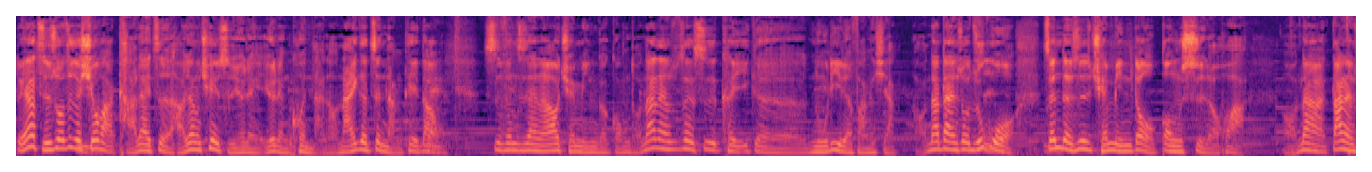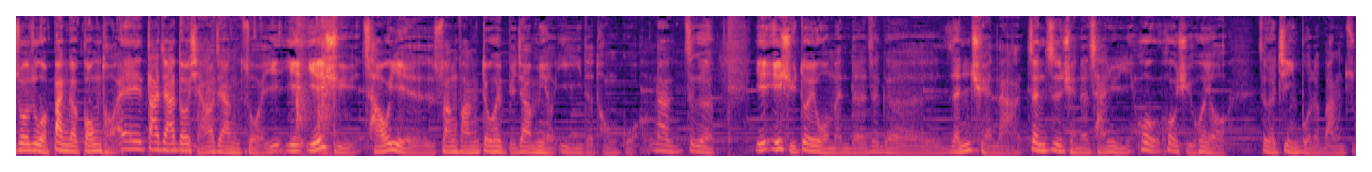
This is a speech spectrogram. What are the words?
对，他只是说这个修法卡在这，好像确实有点有点困难哦。哪一个政党可以到？四分之三，然后全民一个公投，那当然说这是可以一个努力的方向。哦，那当然说如果真的是全民都有共识的话，哦，那当然说如果办个公投，哎，大家都想要这样做，也也也许朝野双方都会比较没有意义的通过。那这个也也许对于我们的这个人权啊、政治权的参与，或或许会有这个进一步的帮助。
